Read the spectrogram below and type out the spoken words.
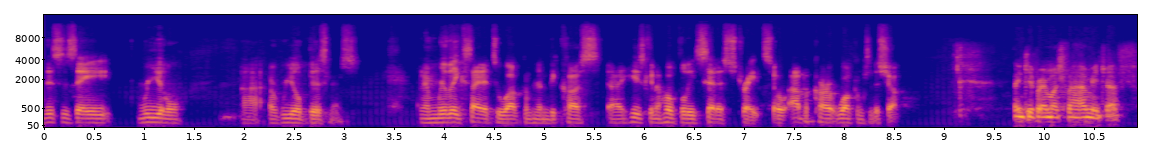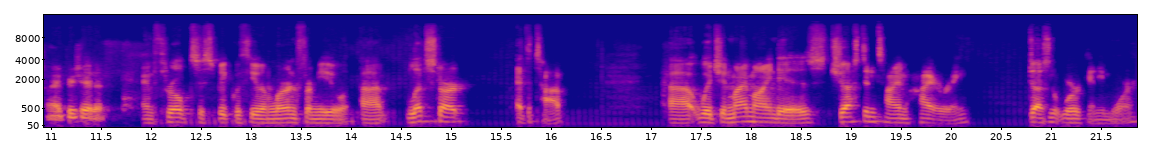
this is a real, uh, a real business. And I'm really excited to welcome him because uh, he's going to hopefully set us straight. So, Abakar, welcome to the show. Thank you very much for having me, Jeff. I appreciate it. I'm thrilled to speak with you and learn from you. Uh, let's start at the top, uh, which in my mind is just in time hiring doesn't work anymore.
